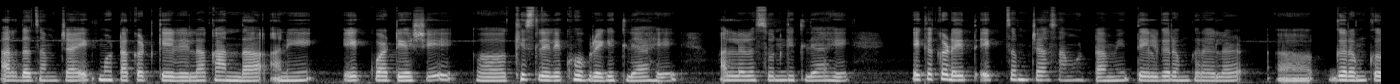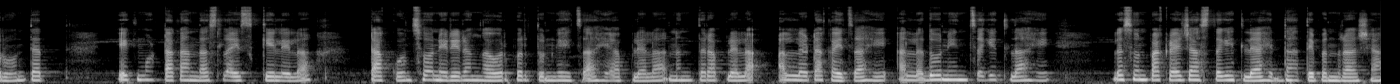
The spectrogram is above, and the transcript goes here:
अर्धा चमचा एक मोठा कट केलेला कांदा आणि एक वाटी अशी खिसलेले खोबरे घेतले आहे आलं लसूण घेतले आहे. एका कढईत एक चमचा असा मोठा मी तेल गरम करायला गरम करून त्यात एक मोठा कांदा स्लाइस केलेला टाकून सोनेरी रंगावर परतून घ्यायचं आहे आपल्याला. नंतर आपल्याला आलं टाकायचं आहे. आलं दोन इंच घेतलं आहे. लसूण पाकळ्या जास्त घेतल्या आहेत दहा ते पंधरा अशा.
